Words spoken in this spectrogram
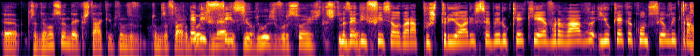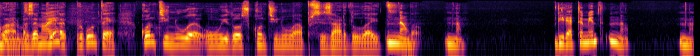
Uh, portanto, eu não sei onde é que está aqui, porque estamos a, estamos a falar de é dois difícil, médicos e duas versões distintas. Mas é difícil agora a posteriori saber o que é que é verdade e o que é que aconteceu literalmente. Claro, mas a, não é? a pergunta é: continua, um idoso continua a precisar de leite? Não, não. não. Diretamente, não. Não.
